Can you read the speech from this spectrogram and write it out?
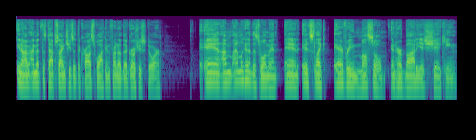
you know, I'm, I'm at the stop sign. She's at the crosswalk in front of the grocery store, and I'm I'm looking at this woman, and it's like every muscle in her body is shaking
